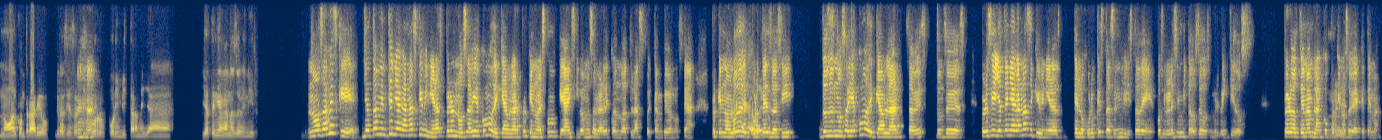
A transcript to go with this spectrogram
No, al contrario, gracias a ti por, por invitarme, ya, ya tenía ganas de venir. No, ¿sabes qué? Yo también tenía ganas que vinieras, pero no sabía cómo de qué hablar, porque no es como que, ay, sí, vamos a hablar de cuando Atlas fue campeón, o sea, porque no hablo de deportes así. Entonces no sabía cómo de qué hablar, ¿sabes? Entonces, pero sí, ya tenía ganas de que vinieras. Te lo juro que estás en mi lista de posibles invitados de 2022. Pero tema en blanco, porque no sabía qué tema.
